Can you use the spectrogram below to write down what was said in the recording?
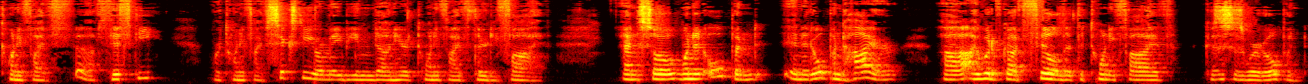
25 uh, 50 or 25 60 or maybe even down here at 25 35 and so when it opened and it opened higher uh, I would have got filled at the 25, because this is where it opened,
